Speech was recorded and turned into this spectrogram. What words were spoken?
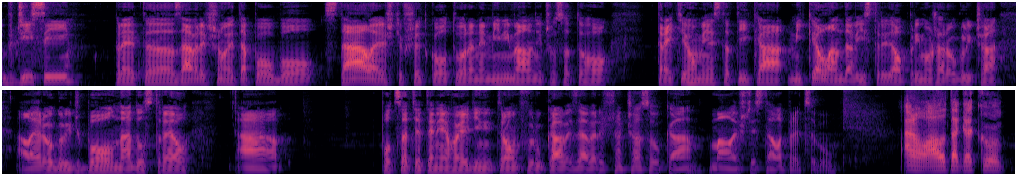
v GC pred uh, záverečnou etapou bolo stále ešte všetko otvorené minimálne čo sa toho tretieho miesta týka. Mikel Landa vystredal Primoža Rogliča, ale Roglič bol na dostrel a v podstate ten jeho jediný tromf v rukáve záverečná časovka mal ešte stále pred sebou. Áno, ale tak ako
